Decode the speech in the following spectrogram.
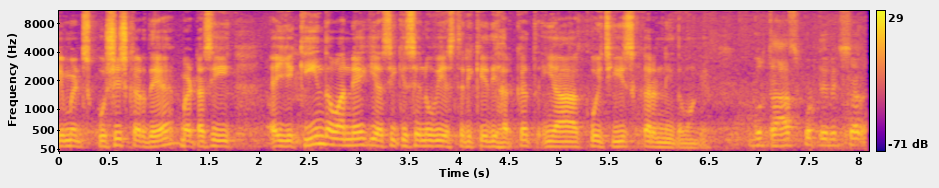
ਐਲੀਮੈਂਟਸ ਕੋਸ਼ਿਸ਼ ਕਰਦੇ ਆ ਬਟ ਅਸੀਂ ਇਹ ਯਕੀਨ ਹਾਂ ਕਿ ਅਸੀਂ ਕਿਸੇ ਨੂੰ ਵੀ ਇਸ ਤਰੀਕੇ ਦੀ ਹਰਕਤ ਜਾਂ ਕੋਈ ਚੀਜ਼ ਕਰਨ ਨਹੀਂ ਦੇਵਾਂਗੇ। ਗੁਰਦਾਸਪੁਰ ਦੇ ਵਿੱਚ ਸਰ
